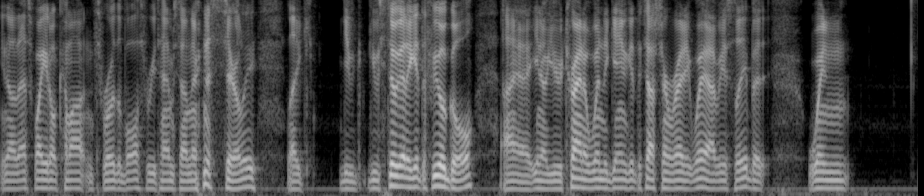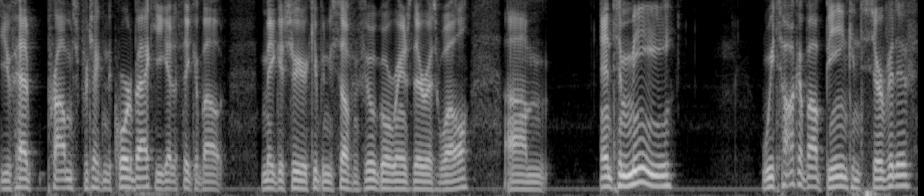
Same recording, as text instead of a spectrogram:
You know that's why you don't come out and throw the ball three times down there necessarily. Like you you've still got to get the field goal. Uh, you know, you're trying to win the game, get the touchdown right away, obviously. But when you've had problems protecting the quarterback, you got to think about making sure you're keeping yourself in field goal range there as well. Um, and to me, we talk about being conservative.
